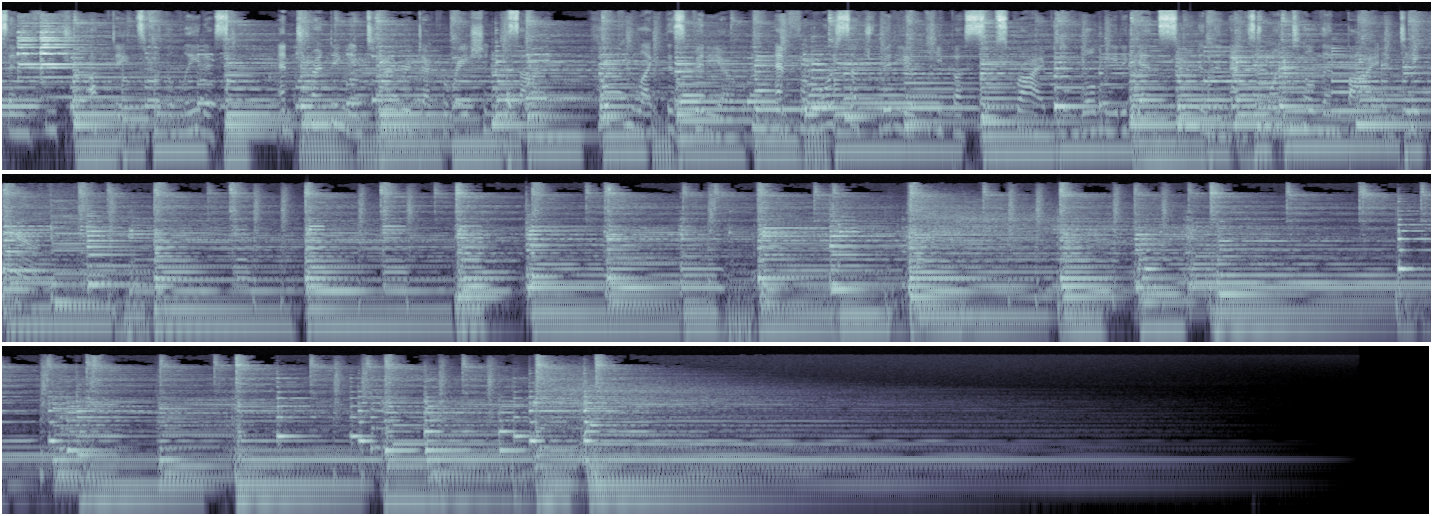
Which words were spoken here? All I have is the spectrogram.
miss any future updates for the latest and trending interior decoration design. Hope you like this video.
